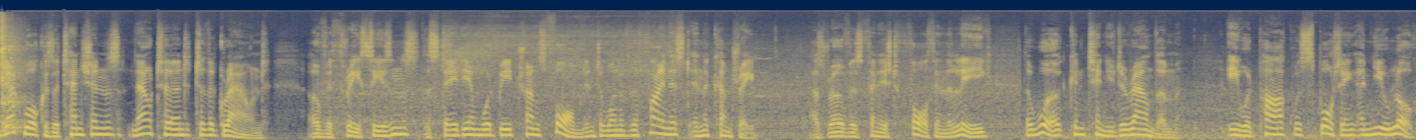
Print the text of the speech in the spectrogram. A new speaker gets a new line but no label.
Jack Walker's attentions now turned to the ground. Over three seasons, the stadium would be transformed into one of the finest in the country. As Rovers finished fourth in the league, the work continued around them. Ewood Park was sporting a new look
